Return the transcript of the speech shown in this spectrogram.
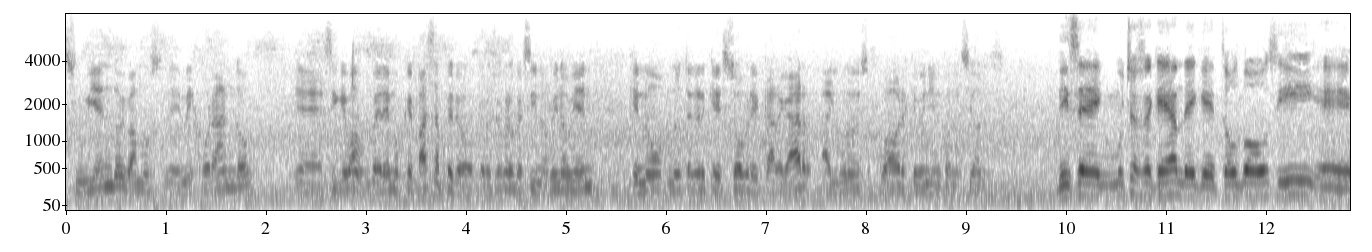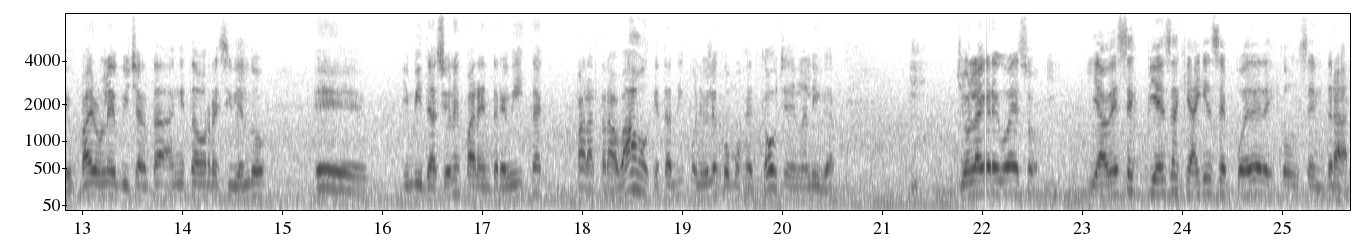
subiendo y vamos mejorando. así que vamos, veremos qué pasa, pero, pero yo creo que sí, nos vino bien que no, no tener que sobrecargar a algunos de esos jugadores que venían con lesiones. Dicen, muchos se quejan de que Todd Bowles y eh, Byron Leftwich han, estado recibiendo eh, invitaciones para entrevistas, para trabajos que están disponibles como head coaches en la liga. Yo le agrego eso y a veces piensas que alguien se puede desconcentrar.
